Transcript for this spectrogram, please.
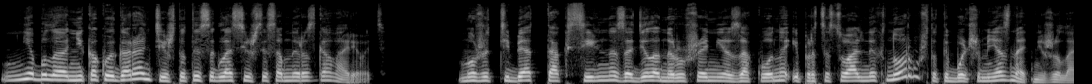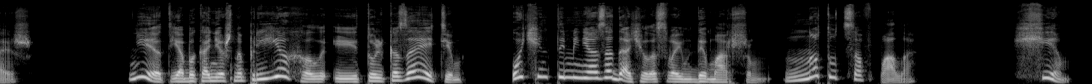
Не было никакой гарантии, что ты согласишься со мной разговаривать. Может, тебя так сильно задело нарушение закона и процессуальных норм, что ты больше меня знать не желаешь? Нет, я бы, конечно, приехал, и только за этим. Очень ты меня озадачила своим демаршем, но тут совпало. Чем?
